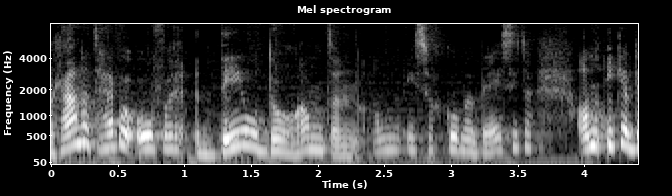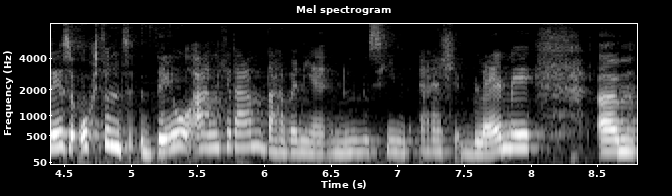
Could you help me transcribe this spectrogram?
We gaan het hebben over deodoranten. Anne is er komen bijzitten. Anne, ik heb deze ochtend deo aangedaan. Daar ben jij nu misschien erg blij mee. Um,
